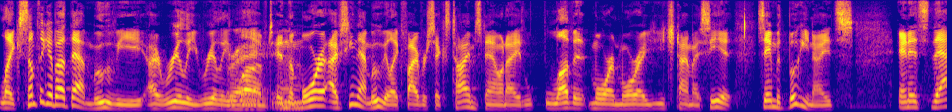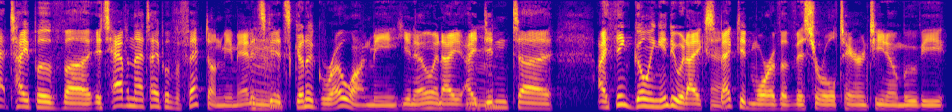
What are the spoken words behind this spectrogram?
like something about that movie i really really Right, loved. And the more i've seen that movie like five or six times now and i love it more and more each time i see it. Same with boogie nights. And it's that type of uh, it's having that type of effect on me man. It's Hmm. it's gonna grow on me you know? And i i didn't uh i think going into it i expected more of a visceral tarantino movie.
